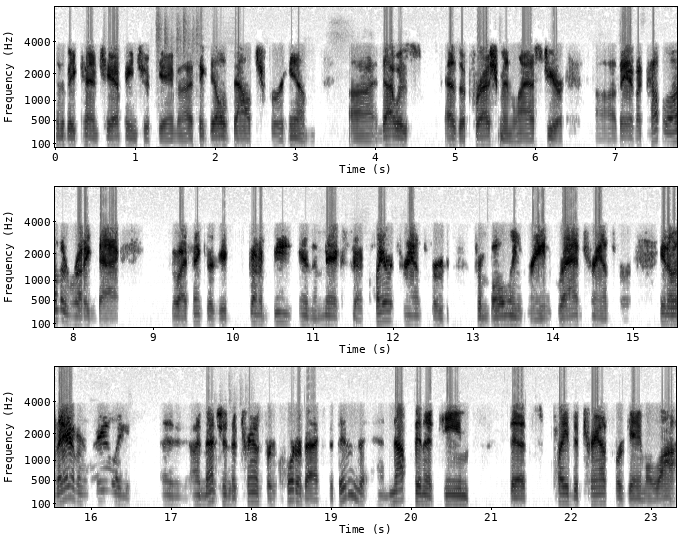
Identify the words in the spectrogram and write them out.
in the Big Ten championship game, and I think they'll vouch for him. Uh, that was as a freshman last year. Uh, they have a couple other running backs who I think are going to be in the mix. Uh, Clair transferred from Bowling Green, grad transfer. You know, they haven't really. Uh, I mentioned the transfer quarterbacks, but they've not been a team that's played the transfer game a lot.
